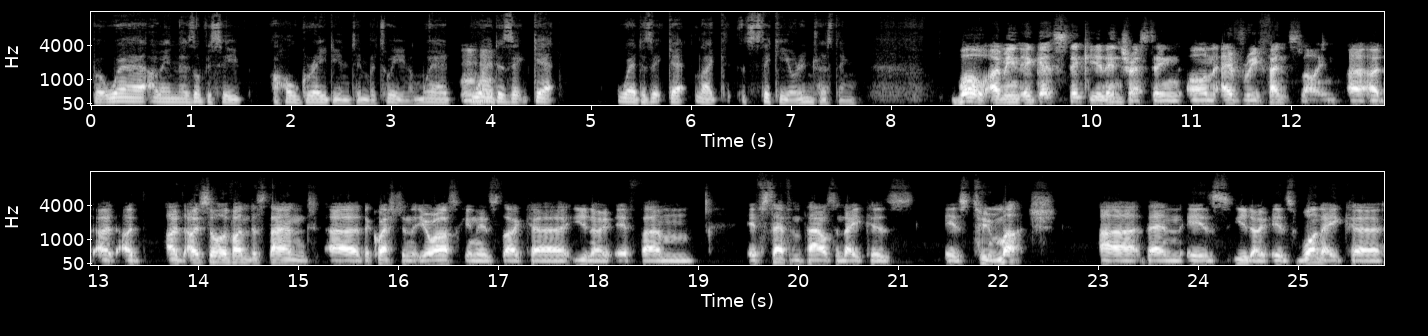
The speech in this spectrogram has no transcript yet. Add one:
But where I mean, there's obviously a whole gradient in between, and where where does it get? Where does it get like sticky or interesting? Well, I mean, it gets sticky and interesting on every fence line. Uh, I, I, I, I, I sort of understand uh, the question that you're asking is like, uh, you know, if um, if seven thousand acres is too much, uh, then is you know is one acre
